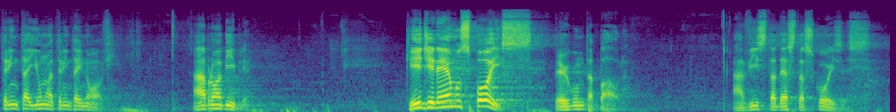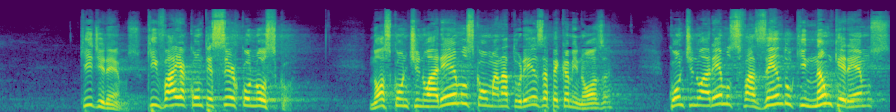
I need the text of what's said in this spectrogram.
31 a 39. Abram a Bíblia. Que diremos, pois? Pergunta Paulo. À vista destas coisas. Que diremos? Que vai acontecer conosco? nós continuaremos com uma natureza pecaminosa, continuaremos fazendo o que não queremos,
